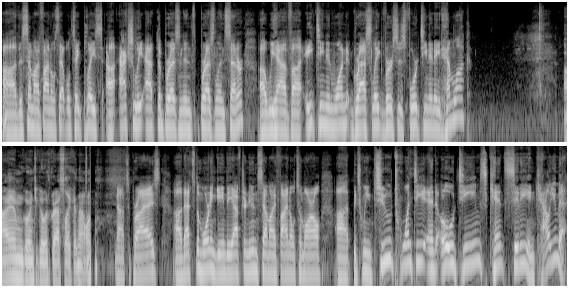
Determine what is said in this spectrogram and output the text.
uh, the semifinals that will take place uh, actually at the Breslin, Breslin Center. Uh, we have uh, 18 and 1 Grass Lake versus 14 and 8 Hemlock. I am going to go with Grass Lake in that one. Not surprised. Uh, that's the morning game, the afternoon semifinal tomorrow uh, between two 20 and 0 teams, Kent City and Calumet.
